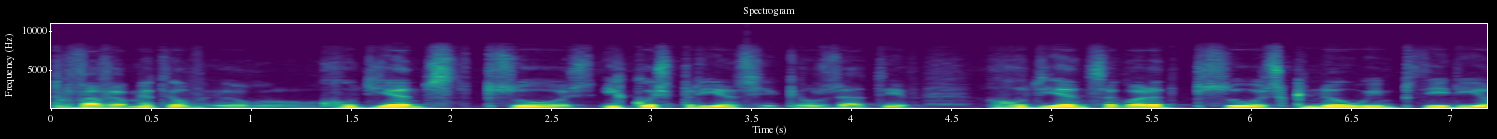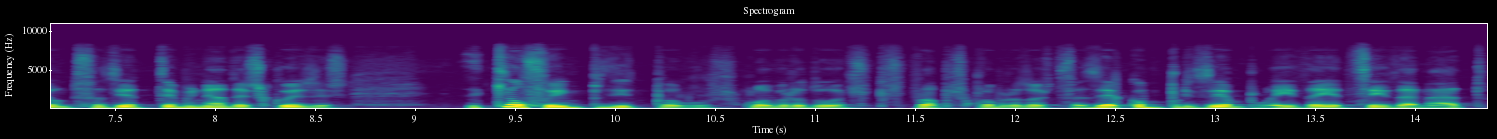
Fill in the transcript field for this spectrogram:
provavelmente ele, rodeando-se de pessoas e com a experiência que ele já teve, rodeando-se agora de pessoas que não o impediriam de fazer determinadas coisas que ele foi impedido pelos colaboradores, pelos próprios colaboradores de fazer, como por exemplo a ideia de sair da NATO.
